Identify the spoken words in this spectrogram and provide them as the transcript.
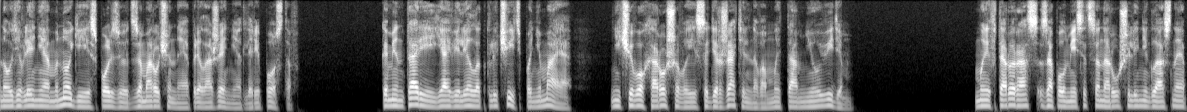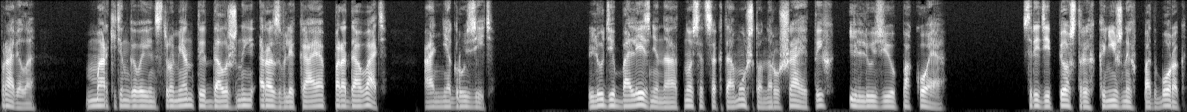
На удивление, многие используют замороченное приложение для репостов. Комментарии я велел отключить, понимая, ничего хорошего и содержательного мы там не увидим. Мы второй раз за полмесяца нарушили негласное правило. Маркетинговые инструменты должны, развлекая, продавать, а не грузить. Люди болезненно относятся к тому, что нарушает их иллюзию покоя. Среди пестрых книжных подборок,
